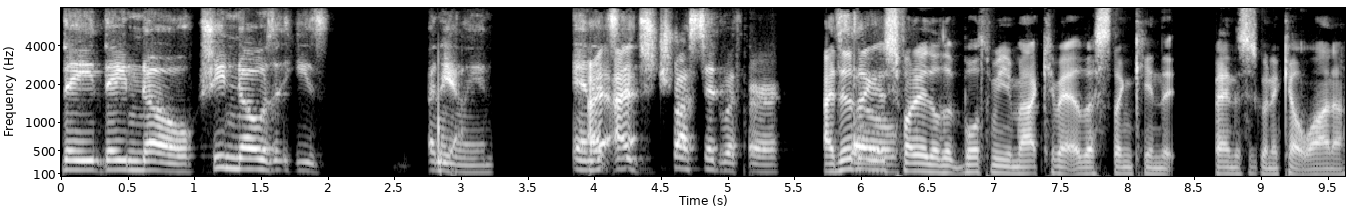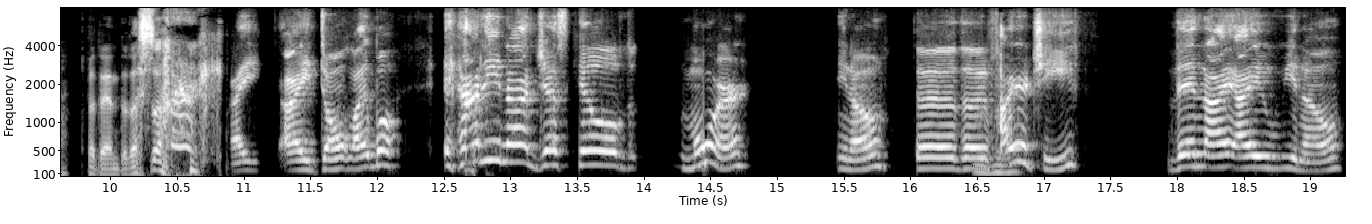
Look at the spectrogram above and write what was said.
they they know she knows that he's an Yeah. alien, and it's, I- it's trusted with her. I do think it's funny though that both me and Matt came out of this thinking that Bendis is going to kill Lana by the end of this arc. I I don't like. Well, had he not just killed more, you know, the the Mhm. fire chief, then I I you know,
